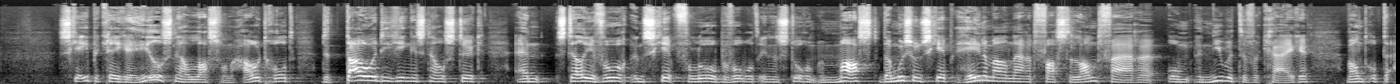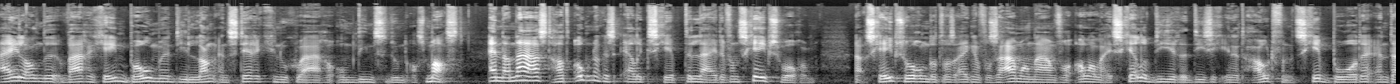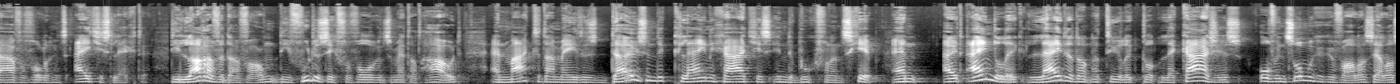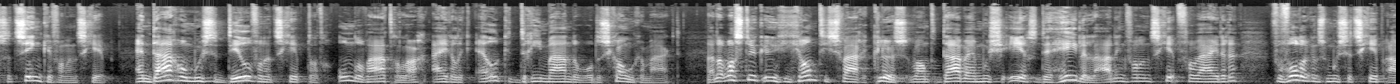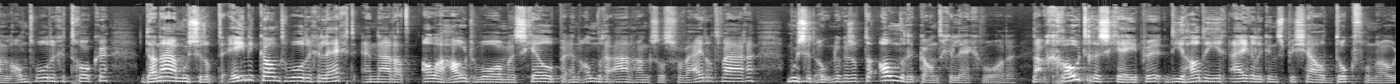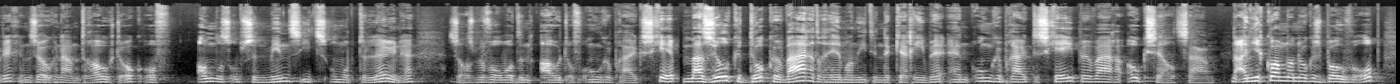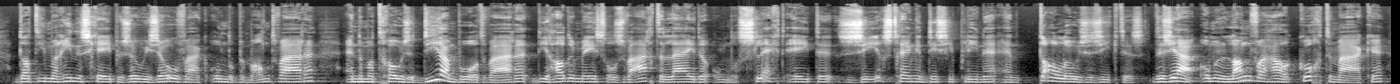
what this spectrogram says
Schepen kregen heel snel last van houtrot, de touwen die gingen snel stuk. En stel je voor, een schip verloor bijvoorbeeld in een storm een mast, dan moest zo'n schip helemaal naar het vasteland varen om een nieuwe te verkrijgen. Want op de eilanden waren geen bomen die lang en sterk genoeg waren om dienst te doen als mast. En daarnaast had ook nog eens elk schip te lijden van scheepsworm. Nou, dat was eigenlijk een verzamelnaam voor allerlei schelpdieren die zich in het hout van het schip boorden en daar vervolgens eitjes legden. Die larven daarvan die voeden zich vervolgens met dat hout en maakten daarmee dus duizenden kleine gaatjes in de boeg van een schip. En uiteindelijk leidde dat natuurlijk tot lekkages of in sommige gevallen zelfs het zinken van een schip. En daarom moest het deel van het schip dat onder water lag eigenlijk elke drie maanden worden schoongemaakt. Nou, dat was natuurlijk een gigantisch zware klus, want daarbij moest je eerst de hele lading van een schip verwijderen. Vervolgens moest het schip aan land worden getrokken. Daarna moest het op de ene kant worden gelegd. En nadat alle houtwormen, schelpen en andere aanhangsels verwijderd waren, moest het ook nog eens op de andere kant gelegd worden. Nou, grotere schepen die hadden hier eigenlijk een speciaal dok voor nodig, een zogenaamd droogdok of anders op zijn minst iets om op te leunen, zoals bijvoorbeeld een oud of ongebruikt schip. Maar zulke dokken waren er helemaal niet in de Cariben en ongebruikte schepen waren ook zeldzaam. Nou, en hier kwam dan nog eens bovenop dat die marineschepen sowieso vaak onderbemand waren en de matrozen die aan boord waren, die hadden meestal zwaar te lijden onder slecht eten, zeer strenge discipline en talloze ziektes. Dus ja, om een lang verhaal kort te maken,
